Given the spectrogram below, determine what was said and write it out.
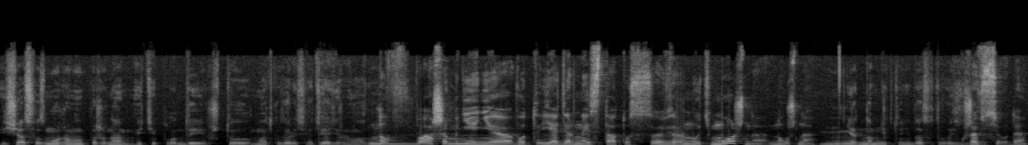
И сейчас, возможно, мы пожинаем эти плоды, что мы отказались от ядерного оружия. Ну, ваше мнение, вот ядерный статус вернуть можно, нужно? Нет, нам никто не даст этого сделать. Уже все, да?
